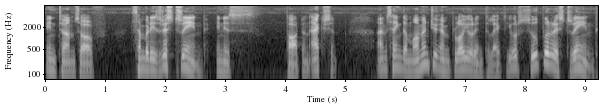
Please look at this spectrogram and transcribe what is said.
in terms of somebody is restrained in his thought and action. I'm saying the moment you employ your intellect, you're super restrained.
